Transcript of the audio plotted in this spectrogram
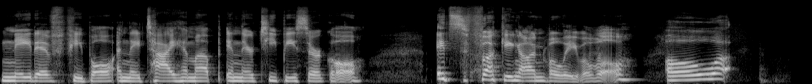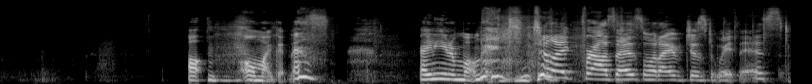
native people, and they tie him up in their teepee circle. It's fucking unbelievable. Oh. Oh, oh my goodness. I need a moment to like process what I've just witnessed.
